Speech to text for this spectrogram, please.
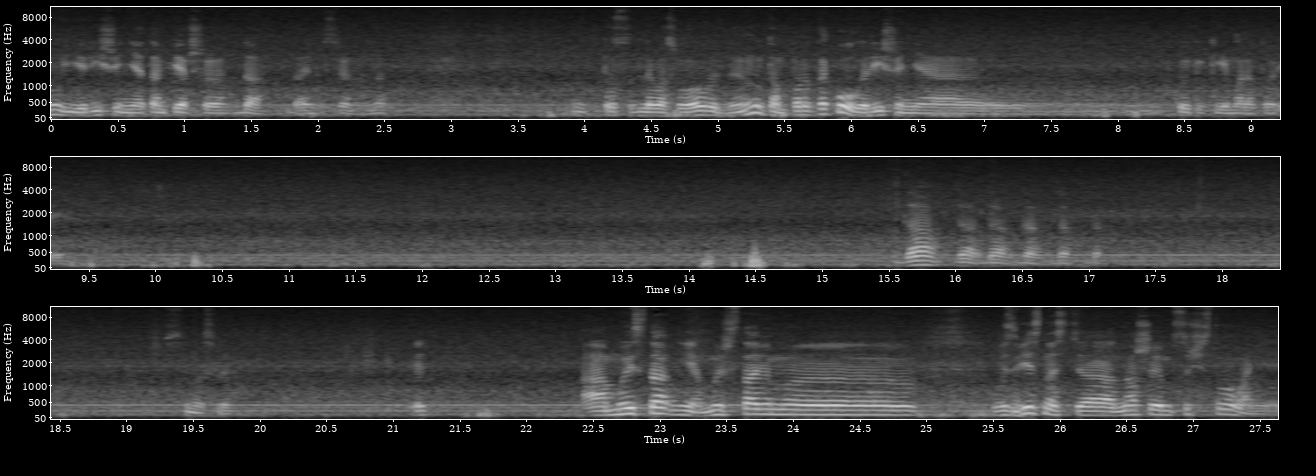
ну і рішення там першого, да, да, індустріального, да. Ну, Просто для вашого уряду, ну там протокол, рішення, е, кое-какие мораторії. Да, да, да, да, да, да. В смысле? Э- А мы, ста... не, мы же ставим э, в известность о нашем существовании.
